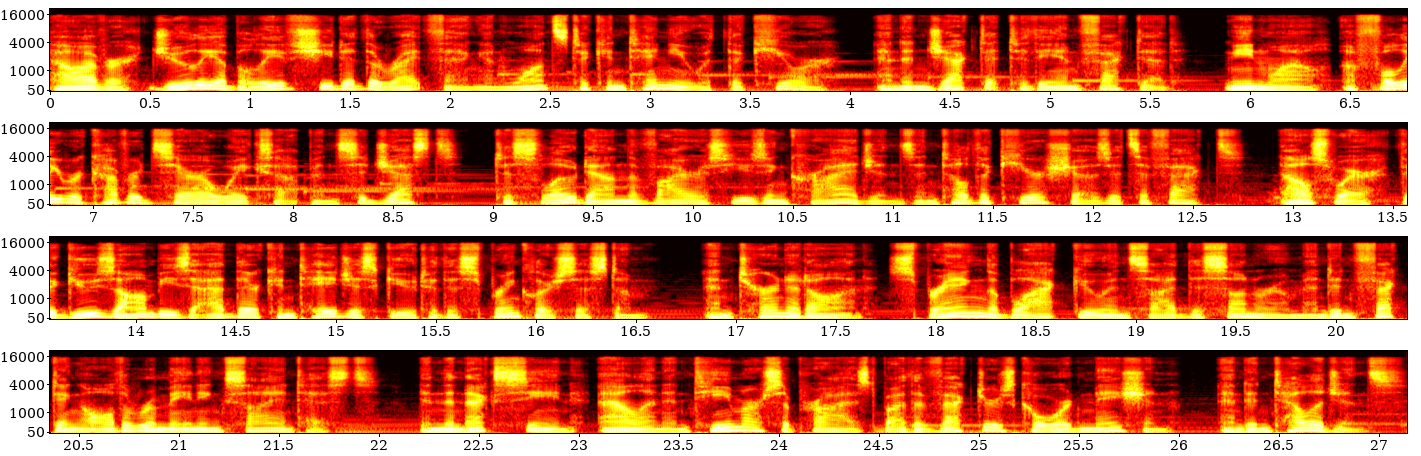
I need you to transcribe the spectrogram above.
However, Julia believes she did the right thing and wants to continue with the cure and inject it to the infected. Meanwhile, a fully recovered Sarah wakes up and suggests to slow down the virus using cryogens until the cure shows its effects. Elsewhere, the goo zombies add their contagious goo to the sprinkler system and turn it on, spraying the black goo inside the sunroom and infecting all the remaining scientists. In the next scene, Alan and team are surprised by the Vector's coordination and intelligence.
